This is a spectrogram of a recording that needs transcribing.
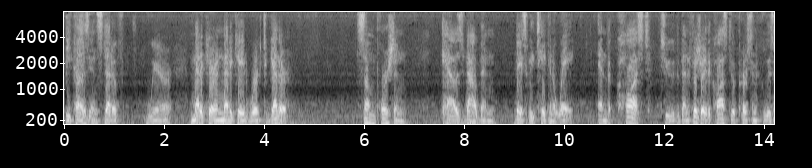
Because instead of where Medicare and Medicaid work together, some portion has now been basically taken away. And the cost to the beneficiary, the cost to a person who is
